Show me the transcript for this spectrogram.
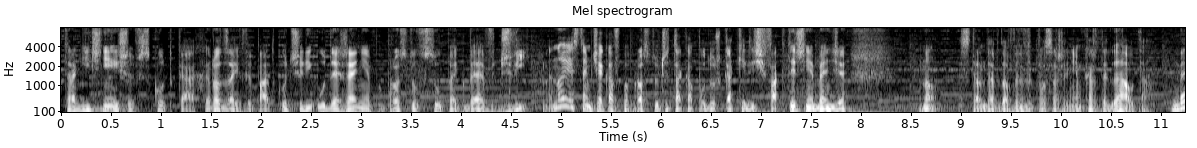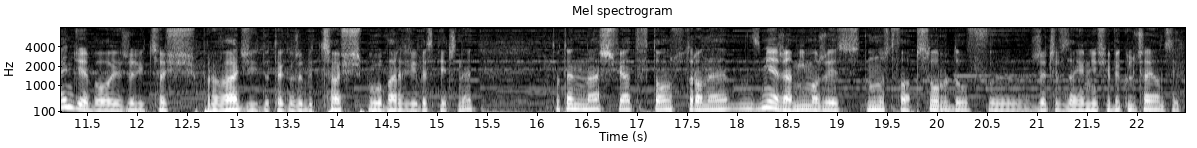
najtragiczniejszy w skutkach rodzaj wypadku, czyli uderzenie po prostu w słupek B w drzwi. No jestem ciekaw po prostu, czy taka poduszka kiedyś faktycznie będzie no, standardowym wyposażeniem każdego auta. Będzie, bo jeżeli coś prowadzi do tego, żeby coś było bardziej bezpieczne, to ten nasz świat w tą stronę zmierza, mimo że jest mnóstwo absurdów, y, rzeczy wzajemnie się wykluczających,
